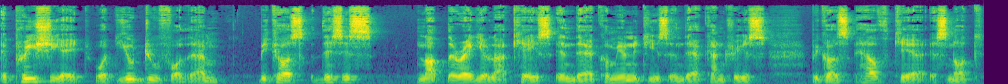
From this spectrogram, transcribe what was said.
appreciate what you do for them, because this is not the regular case in their communities, in their countries, because healthcare is not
